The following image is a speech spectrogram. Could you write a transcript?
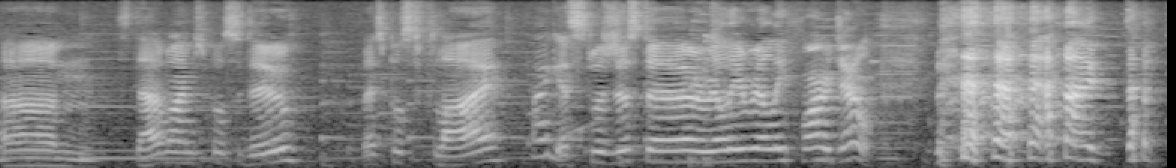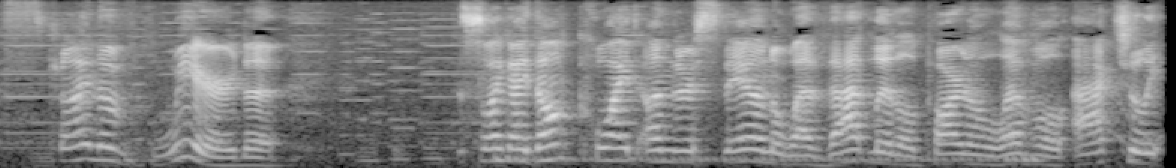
Um, is that what I'm supposed to do? Am I supposed to fly? I guess it was just a really, really far jump. That's kind of weird. It's like I don't quite understand what that little part of the level actually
